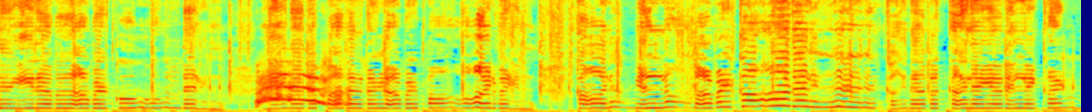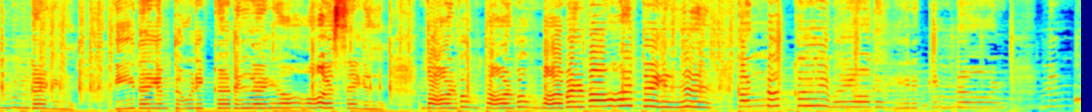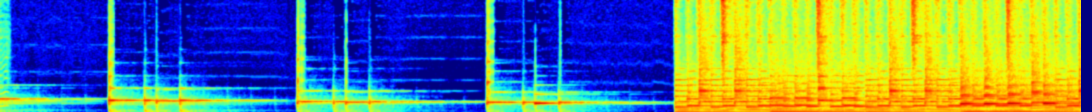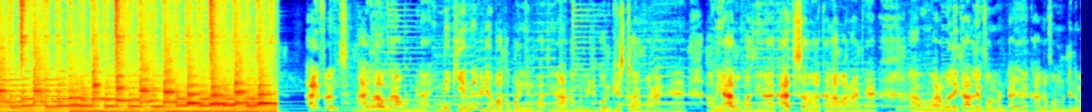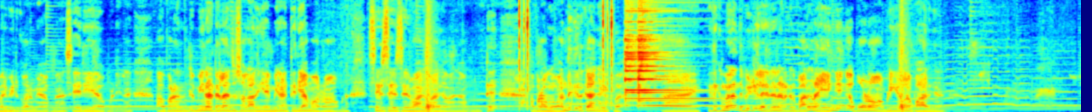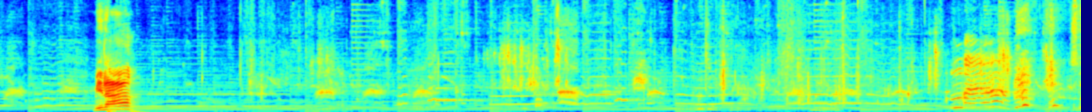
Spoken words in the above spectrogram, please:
எனது இரவு அவள் கூந்தலில் எனது பகல்கள் அவள் பார்வையில் காலம் எல்லாம் அவள் காதலில் கனவு கலையவில்லை கண்களில் இதயம் துடிக்கவில்லை இன்னைக்கு என்ன வீடியோ பார்க்க போகிறீங்கன்னு பார்த்தீங்கன்னா நம்ம வீட்டுக்கு ஒரு கெஸ்ட் வர போகிறாங்க அவங்க யாருன்னு பார்த்தீங்கன்னா கார்த்தி சரவக்கா தான் வராங்க அவங்க வரும்போதே காலையிலே ஃபோன் பண்ணிட்டாங்க. காலைல ஃபோன் பண்ணிட்டு இந்த மாதிரி வீட்டுக்கு வரமே அப்படின்னா சரி அப்படின்னு. அப்புறம் வந்துட்டு மீனாட்டெல்லாம் எதுவும் சொல்லாதீங்க மீனா தெரியாமல் வரோம் அப்படின்னா சரி சரி சரி வாங்க வாங்க வாங்க அப்படின்ட்டு அப்புறம் அவங்க வந்துக்கு இருக்காங்க இப்போ. இதுக்கு மேலே இந்த வீடியோவில் என்ன நடக்குது பாருங்க. நான் எங்கெங்கே போனோம் அப்படிங்கிறதெல்லாம் பாருங்கள் மீனா?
